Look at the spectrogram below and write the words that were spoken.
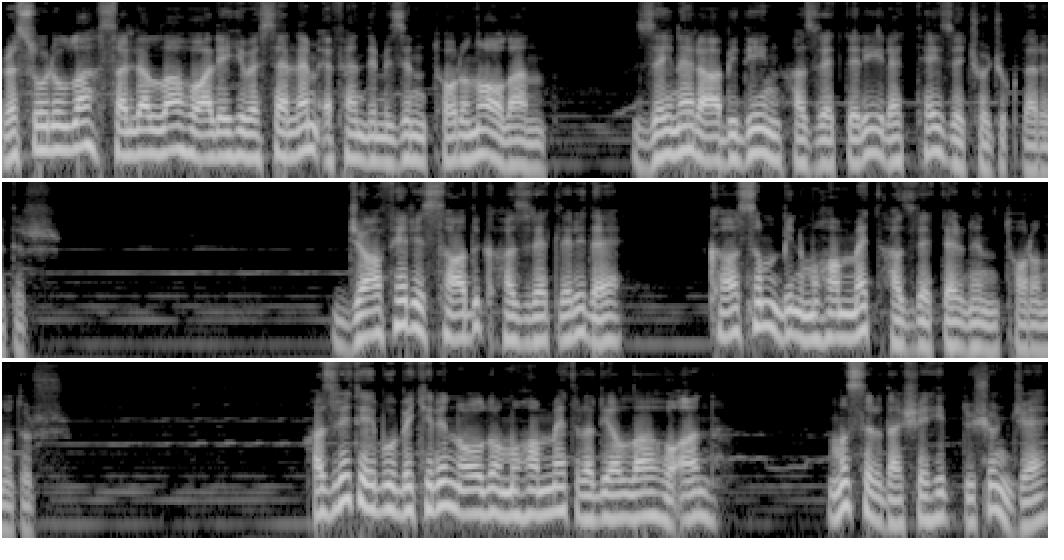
Resulullah sallallahu aleyhi ve sellem Efendimizin torunu olan Zeynel Abidin Hazretleri ile teyze çocuklarıdır. Cafer-i Sadık Hazretleri de Kasım bin Muhammed Hazretlerinin torunudur. Hazreti Ebu Bekir'in oğlu Muhammed radıyallahu an Mısır'da şehit düşünce,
